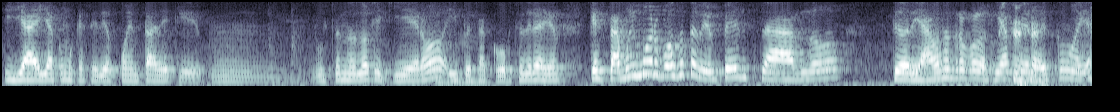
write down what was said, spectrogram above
Y ya ella como que se dio cuenta de que mm, esto no es lo que quiero y pues sacó Dragon, que está muy morboso también pensarlo. Te odiamos antropología, pero es como ella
